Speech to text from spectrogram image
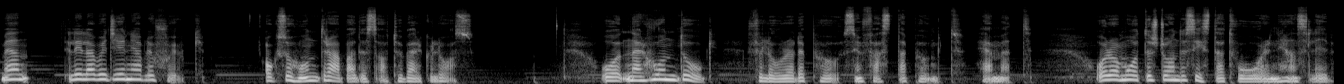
Men lilla Virginia blev sjuk Också hon drabbades av tuberkulos. Och när hon dog förlorade Poe sin fasta punkt, hemmet. Och de återstående sista två åren i hans liv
